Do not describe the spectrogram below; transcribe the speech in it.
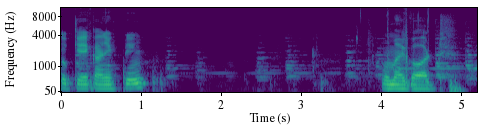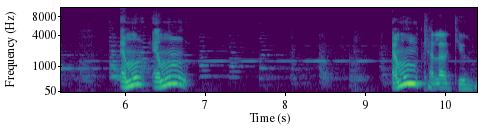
Okay, connecting. Oh my god. এমন এমন এমন খেলার খেলব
